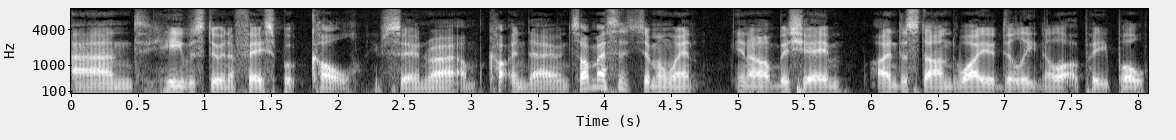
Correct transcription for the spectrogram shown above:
And he was doing a Facebook call. He was saying, "Right, I'm cutting down." So I messaged him and went, "You know, it'd be a shame. I understand why you're deleting a lot of people."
